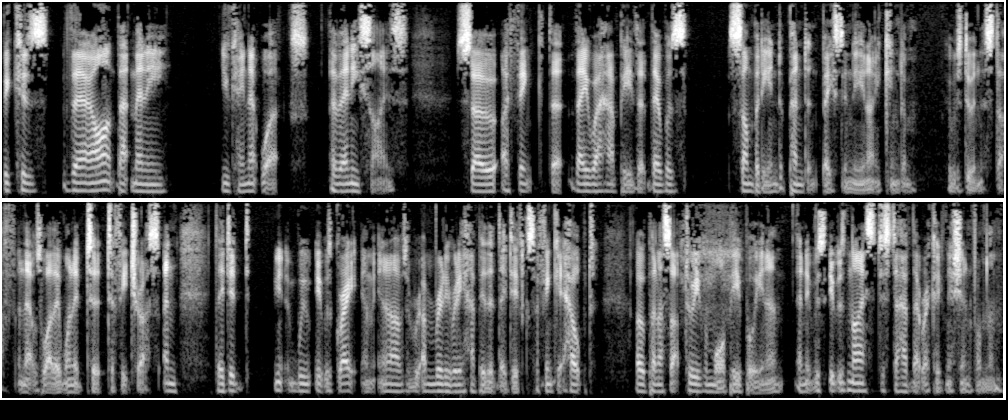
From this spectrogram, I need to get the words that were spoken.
because there aren't that many UK networks of any size. So I think that they were happy that there was somebody independent based in the United Kingdom who was doing this stuff, and that was why they wanted to to feature us. And they did. You know, we, it was great. I mean, and I was I'm really really happy that they did because I think it helped open us up to even more people. You know, and it was it was nice just to have that recognition from them.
